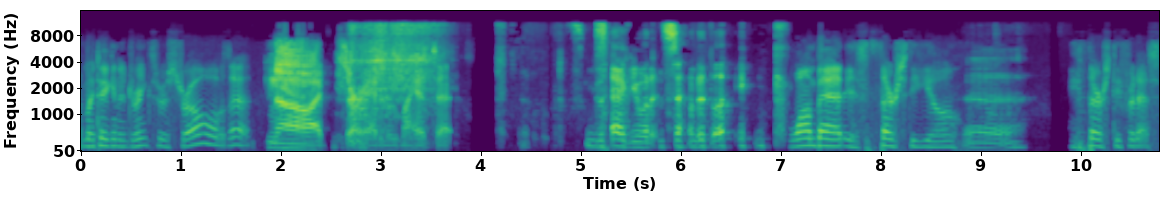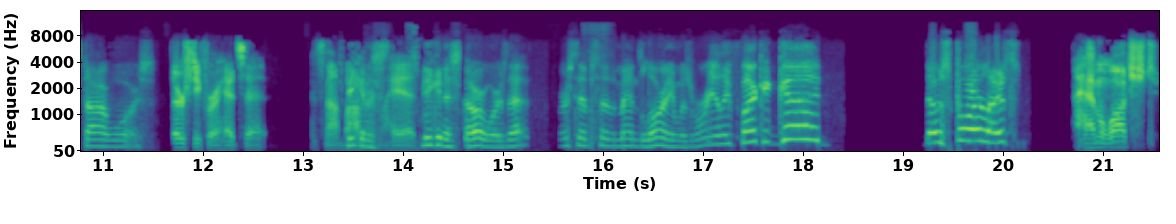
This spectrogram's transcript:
Am I taking a drink through a straw? What was that? No, I sorry, I had to move my headset. Exactly what it sounded like. Wombat is thirsty, y'all. Uh, He's thirsty for that Star Wars. Thirsty for a headset. It's not Speaking bothering of my head. speaking of Star Wars, that First episode of The Mandalorian was really fucking good. No spoilers. I haven't watched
